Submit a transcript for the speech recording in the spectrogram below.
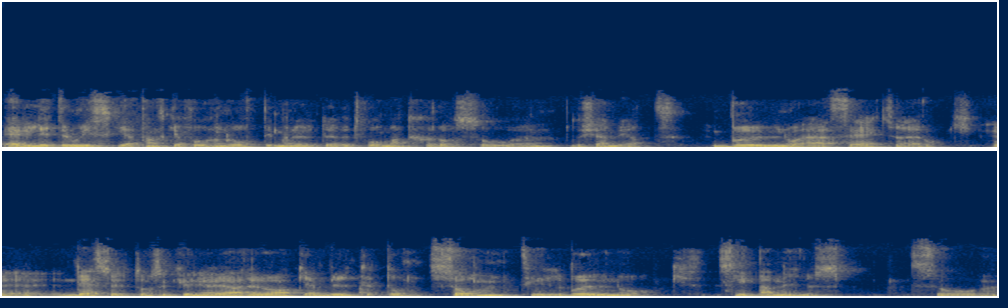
är det lite risky att han ska få 180 minuter över två matcher då så eh, då kände jag att Bruno är säkrare och eh, dessutom så kunde jag göra det raka bytet då Son till Bruno och slippa minus. Så eh,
